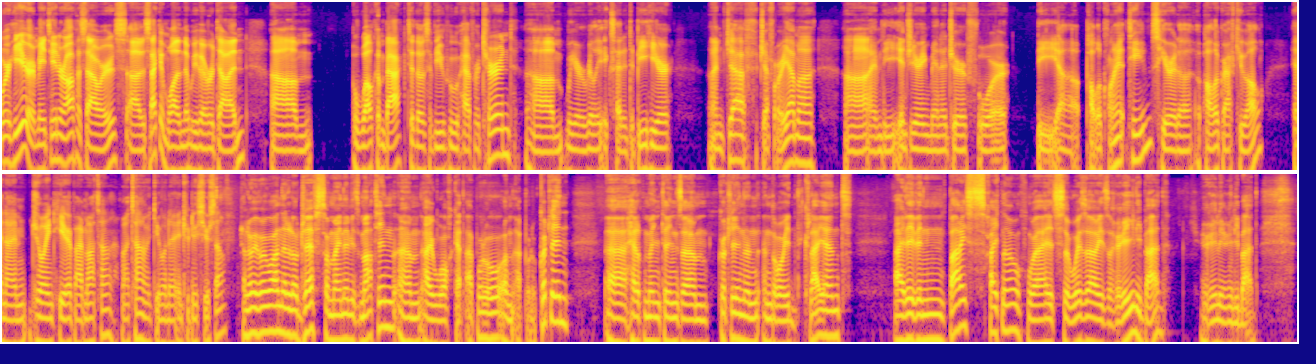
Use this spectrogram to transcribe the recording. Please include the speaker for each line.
Speaker 1: We're here Maintainer Office Hours, uh, the second one that we've ever done. Um, welcome back to those of you who have returned. Um, we are really excited to be here. I'm Jeff, Jeff Auriemma. Uh, I'm the engineering manager for the uh, Apollo client teams here at uh, Apollo GraphQL. And I'm joined here by Martin. Martin, do you want to introduce yourself?
Speaker 2: Hello, everyone. Hello, Jeff. So, my name is Martin. Um, I work at Apollo on Apollo Kotlin help maintain the um, Kotlin and Android client. I live in Paris right now, where its the weather is really bad, really, really bad.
